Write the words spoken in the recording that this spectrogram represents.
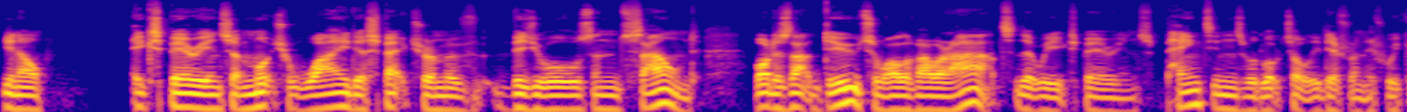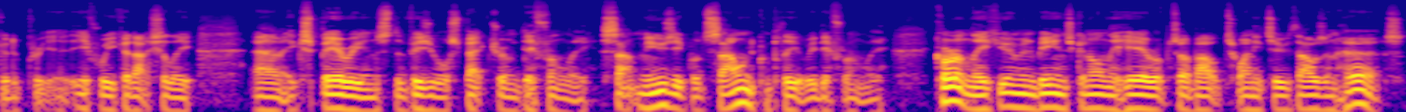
you know experience a much wider spectrum of visuals and sound. What does that do to all of our art that we experience? Paintings would look totally different if we could if we could actually um, experience the visual spectrum differently. Music would sound completely differently. Currently, human beings can only hear up to about twenty two thousand hertz.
